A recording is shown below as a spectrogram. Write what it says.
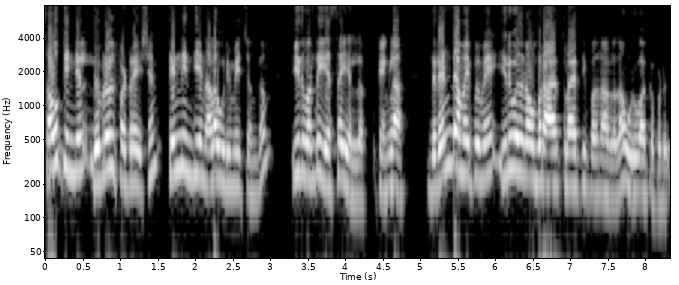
சவுத் இந்தியன் லிபரல் ஃபெடரேஷன் தென்னிந்திய நல உரிமை சங்கம். இது வந்து எஸ்ஐஎல்எஃப் ஓகேங்களா? இந்த ரெண்டு அமைப்புமே இருபது நவம்பர் ஆயிரத்தி தொள்ளாயிரத்தி பதினாறில் தான் உருவாக்கப்படுது.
